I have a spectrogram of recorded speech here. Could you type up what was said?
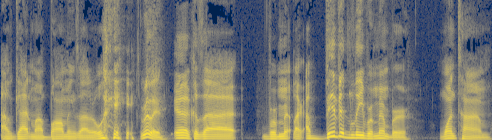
I've gotten my bombings out of the way. Really? yeah, because I remember, like, I vividly remember one time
